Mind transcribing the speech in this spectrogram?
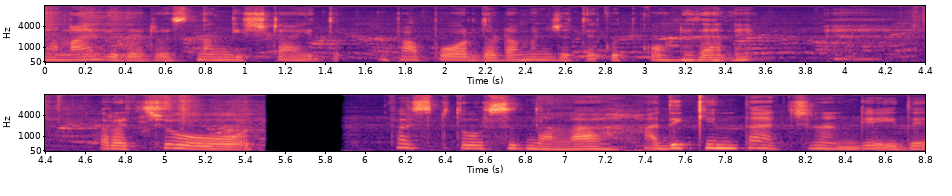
ಚೆನ್ನಾಗಿದೆ ಡ್ರೆಸ್ ನಂಗೆ ಇಷ್ಟ ಆಯಿತು. ಪಾಪು ಅವ್ರ ದೊಡ್ಡಮ್ಮನ ಜೊತೆ ಕುತ್ಕೊಂಡಿದ್ದಾನೆ. ರಚ್ಚು ಫಸ್ಟ್ ತೋರಿಸಿದ್ನಲ್ಲ ಅದಕ್ಕಿಂತ ಆ್ಯಕ್ಚುಲಿ ನನಗೆ ಇದೇ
